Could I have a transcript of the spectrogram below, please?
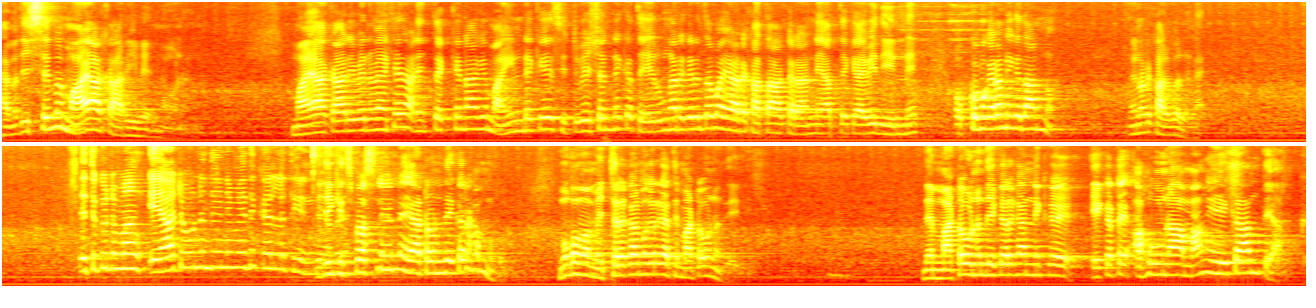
හැමතිස්සෙම මායාකාරී වෙන්න ඕන. මායාකාරී වෙනවා කියන්නේ අනිත් එක්කෙනාගේ මයින්ඩ් එකේ සිටුේෂන් එක තේරුම් අරගෙන තමයි යාට කතා කරන්නේ. යත් එක්ක ඇවිදින්නේ. ඔක්කොම කරන්නේ ඒක දන්නවා. එනකොට කලබල නැහැ. එතකොට මං එයාට ඕන දේ නෙමෙයිද කරලා තියෙන්නේ. ඉතින් කිසි ප්‍රශ්නයක් නැහැ. එයාට ඕන දේ කරහම්මකෝ. මොකද මම මෙච්චර කල්ම කරගත්තේ මට ඕන දේ. දැන් මට ඕන දේ කරගන්න එක ඒකට අහු වුණා මං ඒකාන්තයක්.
